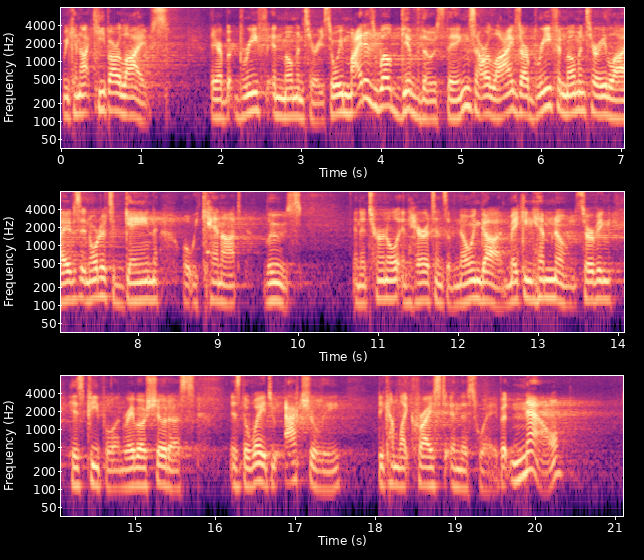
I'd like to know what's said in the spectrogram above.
We cannot keep our lives. They are but brief and momentary. So we might as well give those things, our lives, our brief and momentary lives, in order to gain what we cannot lose an eternal inheritance of knowing God, making Him known, serving His people. And Rabo showed us is the way to actually become like Christ in this way. But now,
